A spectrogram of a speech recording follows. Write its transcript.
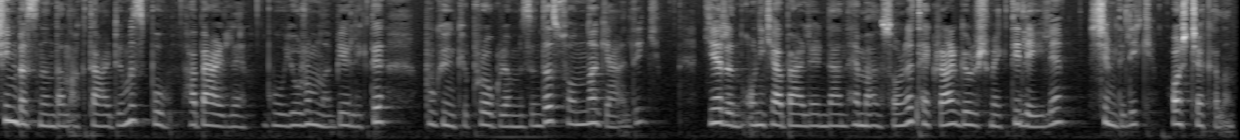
Çin basınından aktardığımız bu haberle, bu yorumla birlikte bugünkü programımızın da sonuna geldik. Yarın 12 haberlerinden hemen sonra tekrar görüşmek dileğiyle şimdilik hoşçakalın.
